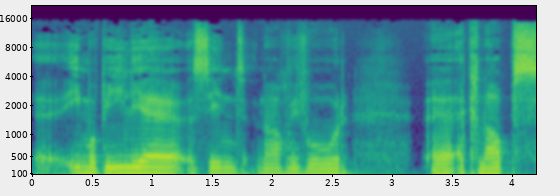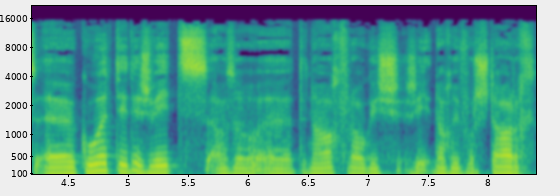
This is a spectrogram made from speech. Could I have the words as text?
äh, Immobilien sind nach wie vor äh, ein knappes äh, Gut in der Schweiz. Also äh, die Nachfrage ist nach wie vor stark.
